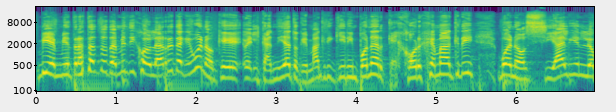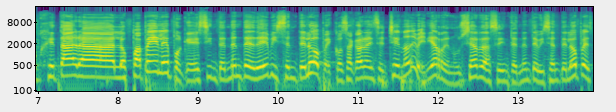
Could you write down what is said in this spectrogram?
Bien, mientras tanto también dijo Larreta que bueno, que el candidato que Macri quiere imponer, que es Jorge Macri, bueno, si alguien le objetara los papeles, porque es intendente de Vicente López, cosa que ahora dice, che, ¿no debería renunciar a ser intendente Vicente López?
